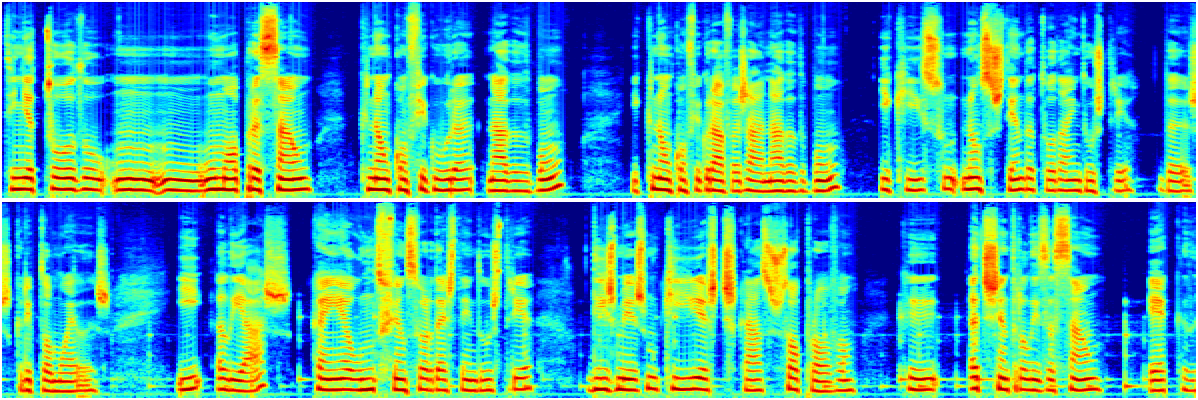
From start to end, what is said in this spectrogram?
tinha todo um, um, uma operação que não configura nada de bom e que não configurava já nada de bom e que isso não se estenda a toda a indústria das criptomoedas. E, aliás, quem é um defensor desta indústria diz mesmo que estes casos só provam que a descentralização é que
